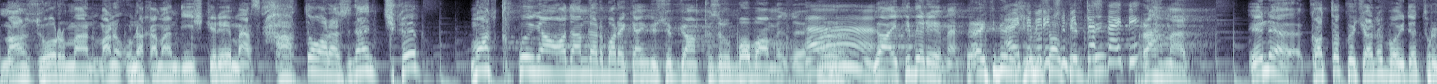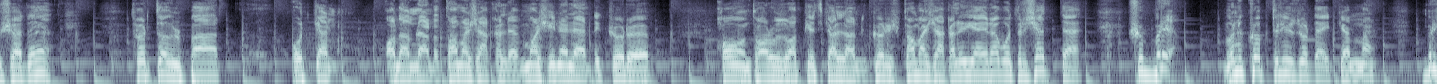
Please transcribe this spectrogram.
man zo'rman mana unaqaman deyish kerak emas. Xalqni orasidan chiqib mot qilib qo'ygan odamlar bor ekan yusufjon qiziq bobomizni yo aytib beraymi? Aytib bering aytib bering shuni bittasini ayting rahmat endi katta ko'chani bo'yida turishadi. To'rtta ulpat o'tgan odamlarni tomosha qilib mashinalarni ko'rib qovun tarvuz olib ketganlarni ko'rish tomosha qilib yayrab o'tirishadida. Shu bir buni ko'p televizorda aytganman. Bir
